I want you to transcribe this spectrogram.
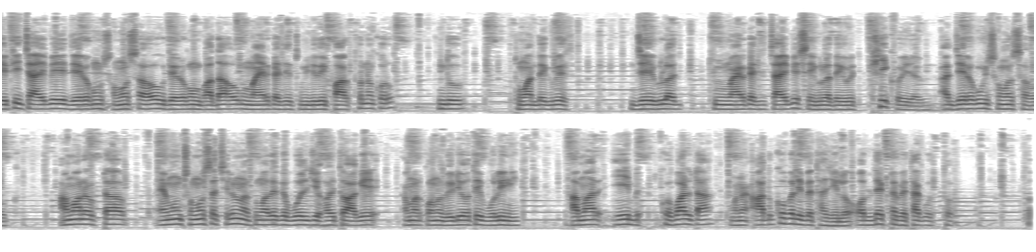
যেটি চাইবে, যেরকম সমস্যা হোক, যেরকম বাধা হোক, মায়ের কাছে তুমি যদি প্রার্থনা করো, কিন্তু তোমার দেখবে যেগুলো তুমি মায়ের কাছে চাইবে, সেগুলো দেখবে ঠিক হয়ে যাবে। আর যেরকমই সমস্যা হোক। আমার একটা এমন সমস্যা ছিল না, তোমাদেরকে বলছি, হয়তো আগে আমার কোনো ভিডিওতেই বলিনি। আমার এই কপালটা মানে আধ কপালি ব্যথা ছিল, অর্ধেকটা ব্যথা করতো। তো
